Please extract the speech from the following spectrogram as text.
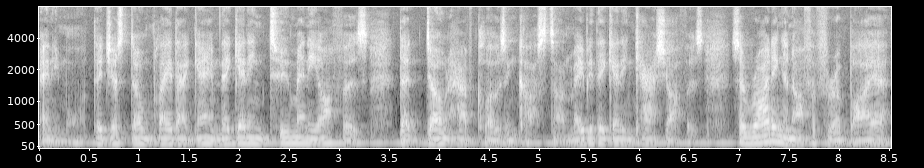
anymore. They just don't play that game. They're getting too many offers that don't have closing costs on. Maybe they're getting cash offers. So writing an offer for a buyer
